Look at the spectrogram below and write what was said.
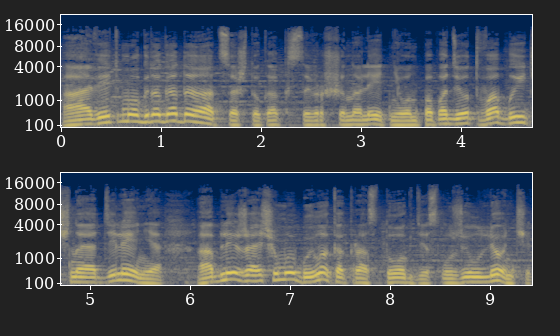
А ведь мог догадаться, что как совершеннолетний он попадет в обычное отделение, а ближайшему было как раз то, где служил Ленчик.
